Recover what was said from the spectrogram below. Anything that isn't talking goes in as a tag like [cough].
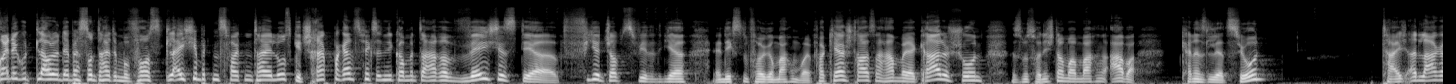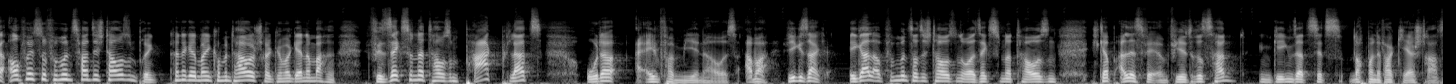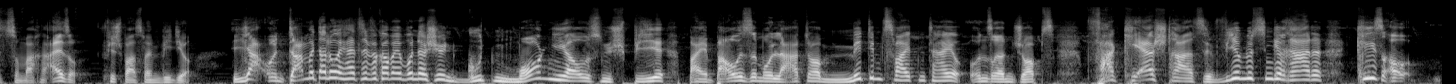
Freunde, gute Laune der beste Unterhaltung. Bevor es gleich hier mit dem zweiten Teil losgeht, schreibt mal ganz fix in die Kommentare, welches der vier Jobs wir hier in der nächsten Folge machen wollen. Verkehrsstraße haben wir ja gerade schon, das müssen wir nicht nochmal machen, aber Kanalisation, Teichanlage, auch wenn es nur 25.000 bringt. Könnt ihr gerne mal in die Kommentare schreiben, können wir gerne machen. Für 600.000 Parkplatz oder ein Familienhaus. Aber wie gesagt, egal ob 25.000 oder 600.000, ich glaube, alles wäre irgendwie interessant. Im Gegensatz jetzt nochmal eine Verkehrsstraße zu machen. Also, viel Spaß beim Video. Ja, und damit hallo, herzlich willkommen, einen wunderschönen guten Morgen hier aus dem Spiel bei Bausimulator mit dem zweiten Teil unseren Jobs Verkehrsstraße. Wir müssen gerade Kies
